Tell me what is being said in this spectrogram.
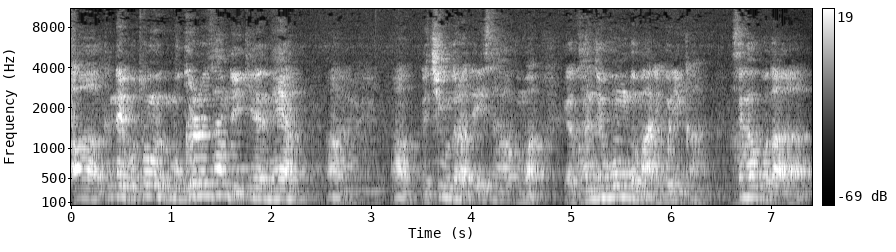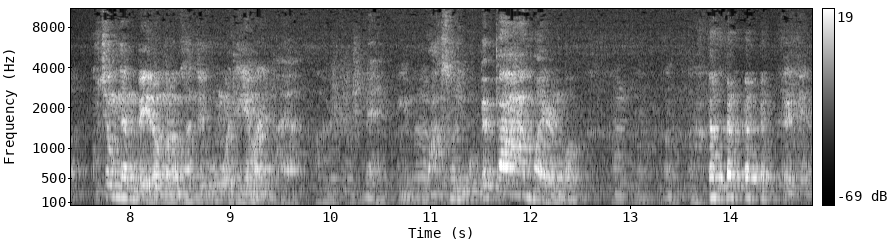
아 근데 보통은 뭐 그러는 사람도 있기는 해요. 어, 어, 그 친구들한테 인사하고 막 그러니까 관중 호응도 많이 보니까 생각보다 구청 장배 이런 거는 관중 호응을 되게 많이 봐요. 아 그래요? 네, 이게 막 소리 뭐 몇밤 막 이런 거. 이렇게.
